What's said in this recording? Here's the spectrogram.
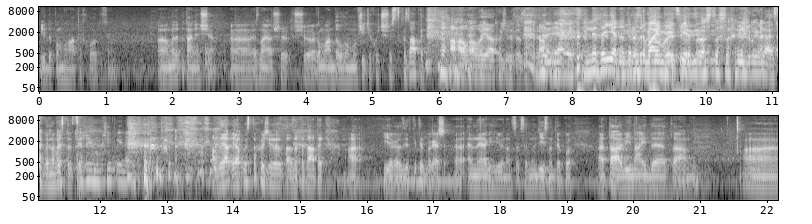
і допомагати хлопцям. Е, У мене питання ще. Е, Я знаю, що, що Роман довго мовчить і хоче щось сказати, а- але я хочу запитати. Не розриваєте Думається, ефір він- просто. Він ж виявляє себе на виставці. йому кліпай Але я, я просто хочу та, запитати, а, Іра, звідки ти береш е, енергію на це все? Ну дійсно, типу, та війна йде, та а,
